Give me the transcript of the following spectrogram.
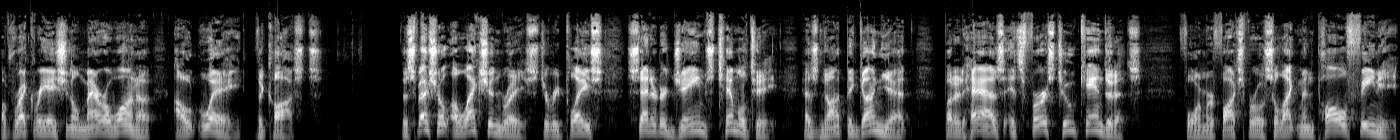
of recreational marijuana outweigh the costs. The special election race to replace Senator James Timilty has not begun yet, but it has its first two candidates. Former Foxborough Selectman Paul Feeney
